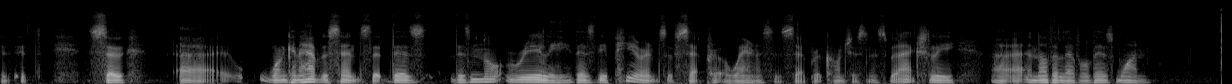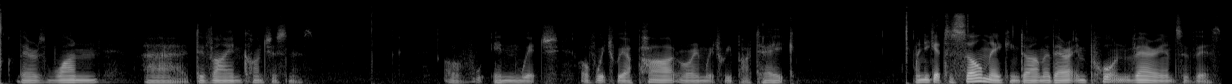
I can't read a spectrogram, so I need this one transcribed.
it, it, so uh, one can have the sense that there's there's not really, there's the appearance of separate awareness awarenesses, separate consciousness, but actually uh, at another level there's one. There's one uh, divine consciousness of in which of which we are part or in which we partake. When you get to soul making dharma, there are important variants of this.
